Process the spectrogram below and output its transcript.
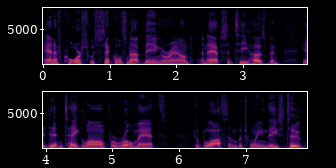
And of course, with Sickles not being around, an absentee husband, it didn't take long for romance to blossom between these two,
